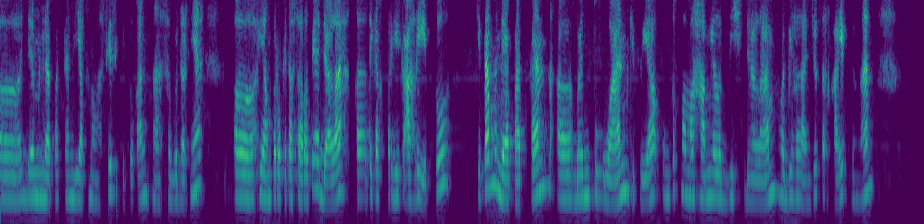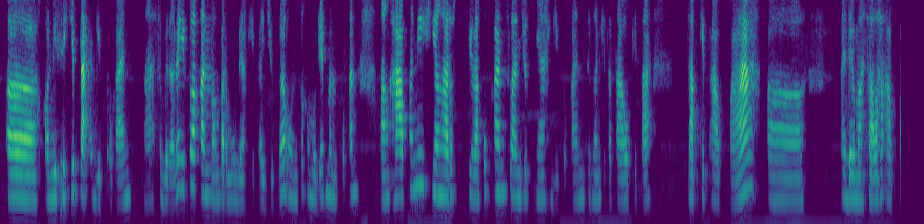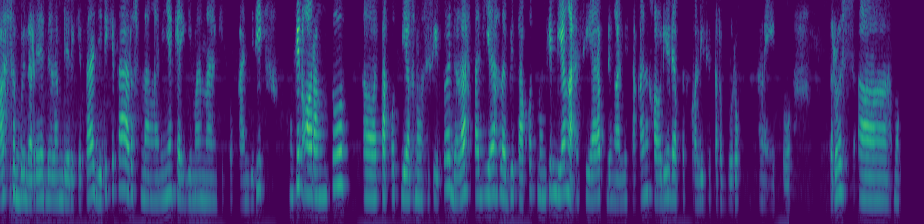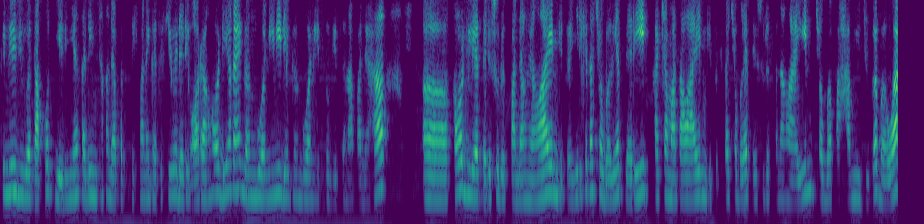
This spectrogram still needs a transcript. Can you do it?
uh, dan mendapatkan diagnosis gitu kan. Nah sebenarnya uh, yang perlu kita soroti adalah ketika pergi ke ahli itu kita mendapatkan uh, bantuan gitu ya untuk memahami lebih dalam, lebih lanjut terkait dengan uh, kondisi kita gitu kan. Nah, sebenarnya itu akan mempermudah kita juga untuk kemudian menentukan langkah apa nih yang harus dilakukan selanjutnya gitu kan. Dengan kita tahu kita sakit apa, uh, ada masalah apa sebenarnya dalam diri kita, jadi kita harus menanganinya kayak gimana gitu kan. Jadi mungkin orang tuh uh, takut diagnosis itu adalah tadi ya lebih takut mungkin dia nggak siap dengan misalkan kalau dia dapat kondisi terburuk misalnya itu Terus uh, mungkin dia juga takut jadinya tadi misalkan dapat stigma negatif juga dari orang, oh dia kayak gangguan ini, dia gangguan itu gitu. Nah padahal uh, kalau dilihat dari sudut pandang yang lain gitu, ya, jadi kita coba lihat dari kacamata lain gitu, kita coba lihat dari sudut pandang lain, coba pahami juga bahwa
